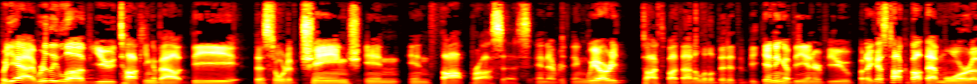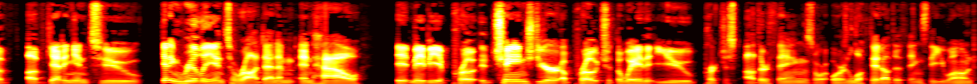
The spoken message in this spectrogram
but yeah, I really love you talking about the the sort of change in in thought process and everything. We already talked about that a little bit at the beginning of the interview, but I guess talk about that more of of getting into getting really into raw denim and how it maybe appro- it changed your approach at the way that you purchased other things or or looked at other things that you owned.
